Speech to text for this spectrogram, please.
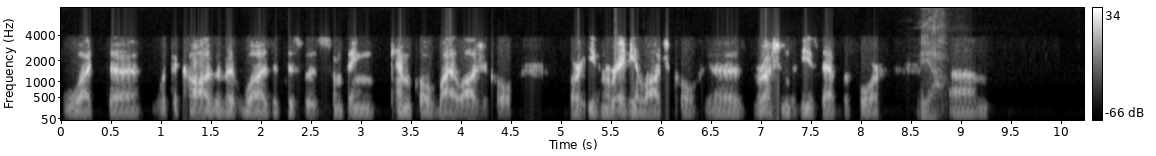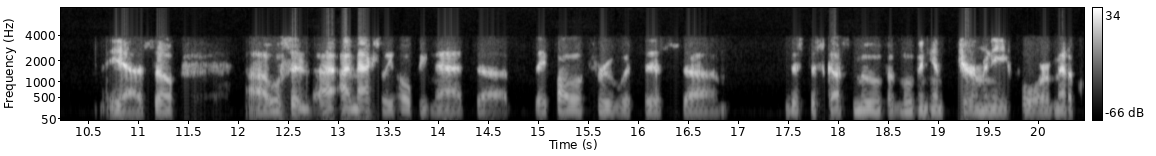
what uh, what the cause of it was. If this was something chemical, biological, or even radiological. Uh, Russians have used that before. Yeah. Um, yeah. So uh, we'll sit, I, I'm actually hoping that uh, they follow through with this um, this discussed move of moving him to Germany for medical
